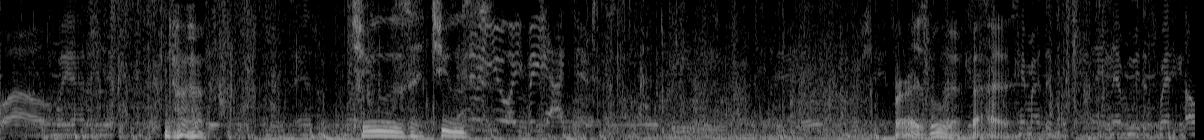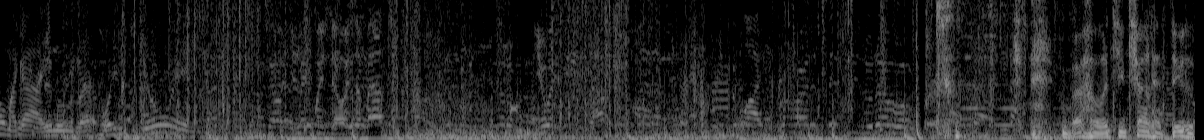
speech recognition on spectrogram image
Wow. Choose, choose. Bro is moving fast. Oh my god, he moved left. What are you doing? Window is about to. UAV is out. Bro, what you trying to do?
